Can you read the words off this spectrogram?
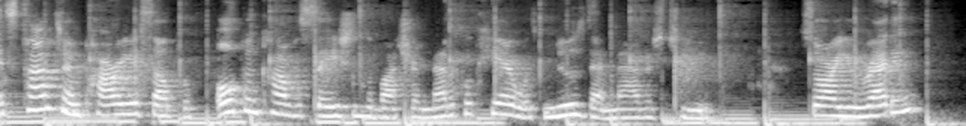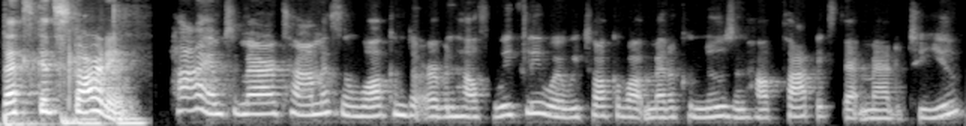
It's time to empower yourself with open conversations about your medical care with news that matters to you. So, are you ready? Let's get started. Hi, I'm Tamara Thomas, and welcome to Urban Health Weekly, where we talk about medical news and health topics that matter to you.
